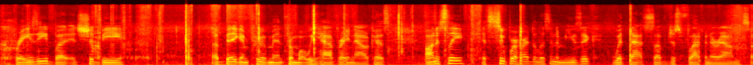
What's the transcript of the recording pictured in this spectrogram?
crazy, but it should be a big improvement from what we have right now because honestly it's super hard to listen to music with that sub just flapping around so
